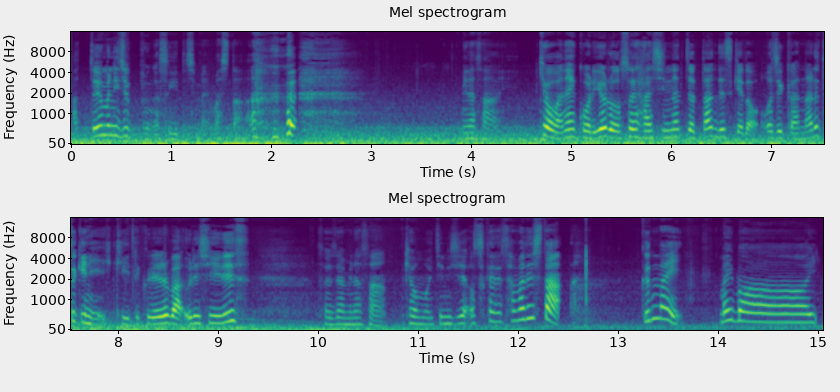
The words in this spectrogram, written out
あっという間に10分が過ぎてしまいました。皆さん、今日はね、これ夜遅い配信になっちゃったんですけど、お時間になる時に聞いてくれれば嬉しいです。それじゃあ皆さん、今日も一日お疲れ様でした。グッナイバイバーイ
